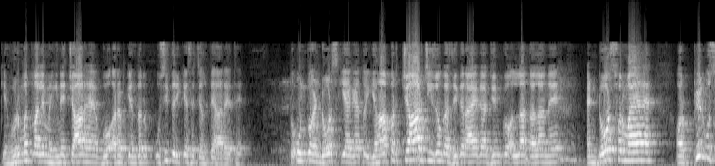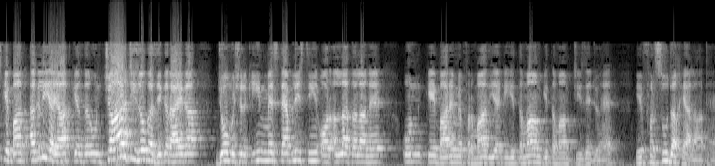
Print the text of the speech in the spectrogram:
کہ حرمت والے مہینے چار ہیں، وہ عرب کے اندر اسی طریقے سے چلتے آ رہے تھے۔ تو ان کو انڈورس کیا گیا۔ تو یہاں پر چار چیزوں کا ذکر آئے گا جن کو اللہ تعالیٰ نے انڈورس فرمایا ہے۔ اور پھر اس کے بعد اگلی آیات کے اندر ان چار چیزوں کا ذکر آئے گا جو مشرقین میں اسٹیبلش تھیں اور اللہ تعالیٰ نے ان کے بارے میں فرما دیا کہ یہ تمام کی تمام چیزیں جو ہیں، یہ فرسودہ خیالات ہیں۔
